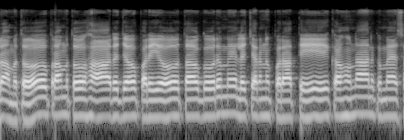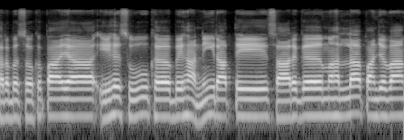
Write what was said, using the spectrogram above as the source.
ਭ੍ਰਮ ਤੋ ਭ੍ਰਮ ਤੋ ਹਾਰ ਜੋ ਪਰਿਓ, ਤਉ ਗੁਰ ਮਿਲ ਚਰਨ ਪਰਾਤੇ, ਕਹੋ ਨਾਨਕ ਮੈਂ ਸਰਬ ਸੁਖ ਪਾਇਆ, ਇਹ ਸੂਖ ਬਿਹਾਨੀ ਰਾਤੇ, ਸਾਰਗ ਮਹੱਲਾ ਪੰਜਵਾ।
